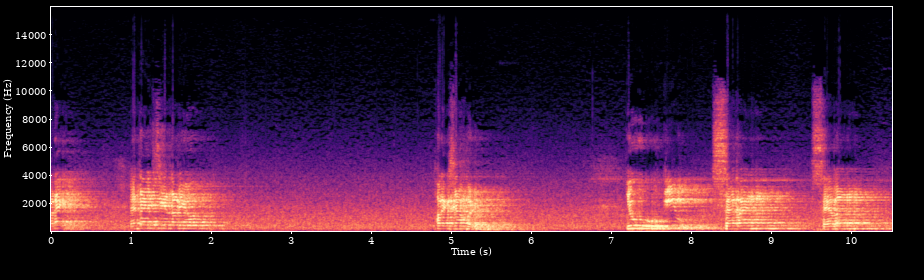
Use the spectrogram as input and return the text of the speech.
Right? And then scenario. For example, you give seven, seven,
